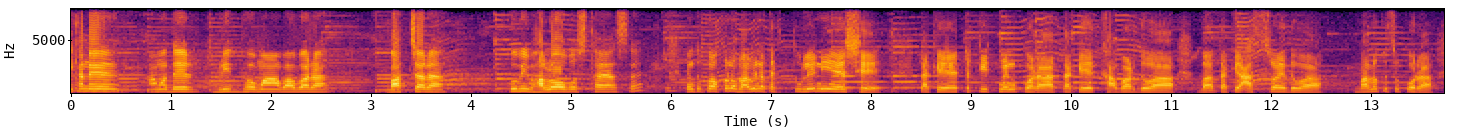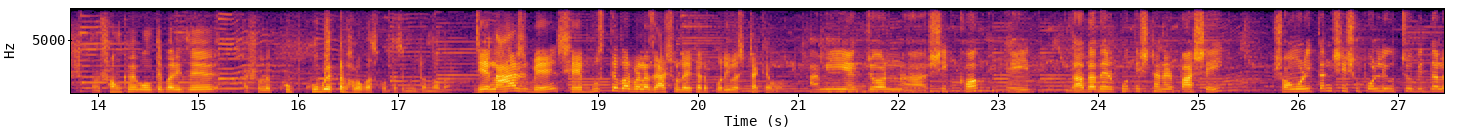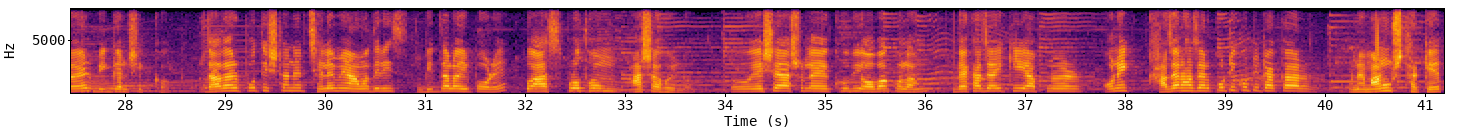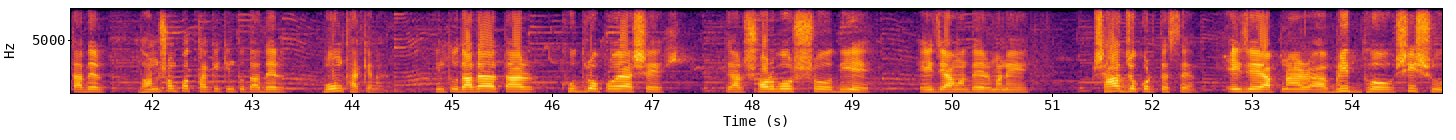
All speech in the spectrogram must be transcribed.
এখানে আমাদের বৃদ্ধ মা বাবারা বাচ্চারা খুবই ভালো অবস্থায় আছে। কিন্তু কখনো ভাবি না তাকে তুলে নিয়ে এসে তাকে একটা ট্রিটমেন্ট করা তাকে খাবার দেওয়া বা তাকে আশ্রয় দেওয়া ভালো কিছু করা। সংক্ষেপে বলতে পারি যে আসলে খুব খুব একটা ভালো কাজ করতেছে মিল্টন দাদা। যে না আসবে সে বুঝতে পারবে না যে আসলে এখানে পরিবেশটা কেমন। আমি একজন শিক্ষক এই দাদাদের প্রতিষ্ঠানের পাশেই সমরিতান শিশুপল্লী উচ্চ বিদ্যালয়ের বিজ্ঞান শিক্ষক। দাদার প্রতিষ্ঠানের ছেলে মেয়ে আমাদের বিদ্যালয়ে পড়ে, তো আজ প্রথম আসা হইল। তো এসে আসলে খুবই অবাক হলাম। দেখা যায় কি আপনার অনেক হাজার হাজার কোটি কোটি টাকার মানে মানুষ থাকে, তাদের ধন সম্পদ থাকে, কিন্তু তাদের মন থাকে না। কিন্তু দাদা তার ক্ষুদ্র প্রয়াসে তার সর্বস্ব দিয়ে এই যে আমাদের মানে সাহায্য করতেছে এই যে আপনার বৃদ্ধ, শিশু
